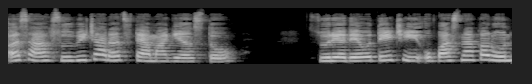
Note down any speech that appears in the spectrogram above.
असा सुविचारच त्यामागे असतो. सूर्यदेवतेची उपासना करून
